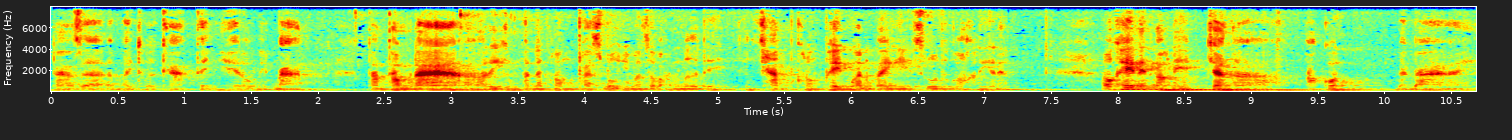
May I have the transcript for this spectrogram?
browser ដើម្បីធ្វើការទិញ hero នេះបានតាមធម្មតា comment នៅក្នុង Facebook ខ្ញុំអត់សូវបានមើលទេអញ្ចឹង chat ក្នុង page មកដើម្បីងាយស្រួលទាំងអស់គ្នាណា OK អ្នកទាំងអស់នេះអញ្ចឹងអរគុណ bye bye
